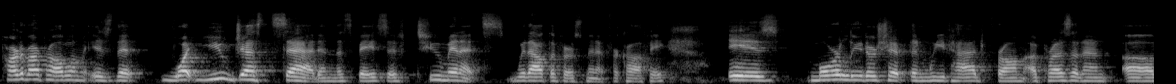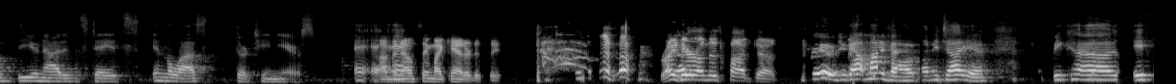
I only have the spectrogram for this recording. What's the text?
part of our problem is that what you just said in the space of two minutes without the first minute for coffee is more leadership than we've had from a president of the United States in the last 13 years. I'm announcing my candidacy right here on this podcast. Dude, you got my vote, let me tell you. Because if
